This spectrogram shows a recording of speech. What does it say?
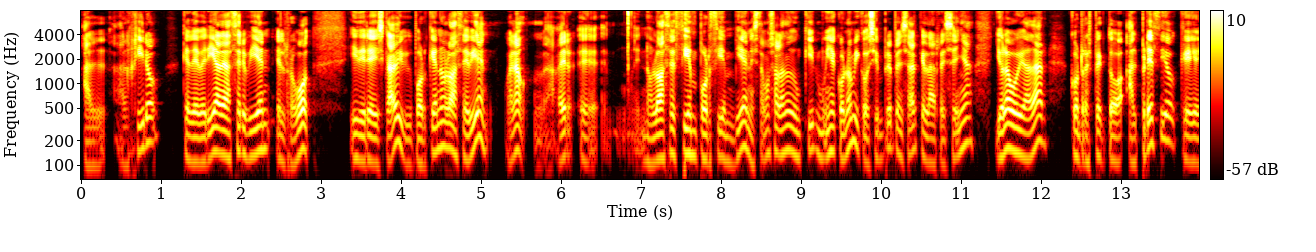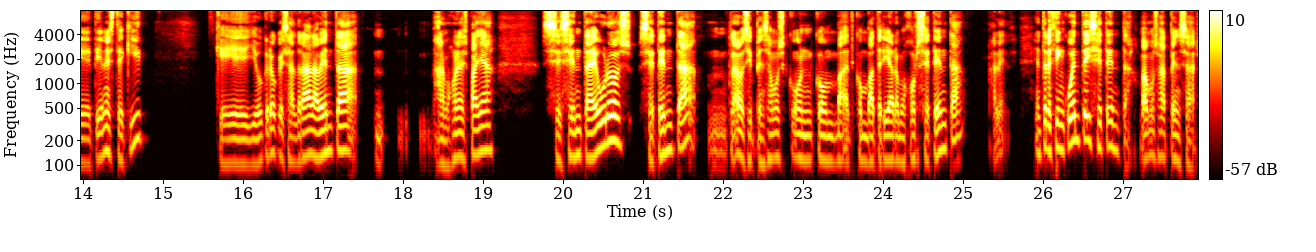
al, al giro que debería de hacer bien el robot. Y diréis, ¿y ¿por qué no lo hace bien? Bueno, a ver, eh, no lo hace 100% bien. Estamos hablando de un kit muy económico. Siempre pensar que la reseña yo la voy a dar con respecto al precio que tiene este kit, que yo creo que saldrá a la venta, mm, a lo mejor en España, 60 euros, 70. Mm, claro, si pensamos con, con, batería, a lo mejor 70, ¿vale? Entre 50 y 70, vamos a pensar.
